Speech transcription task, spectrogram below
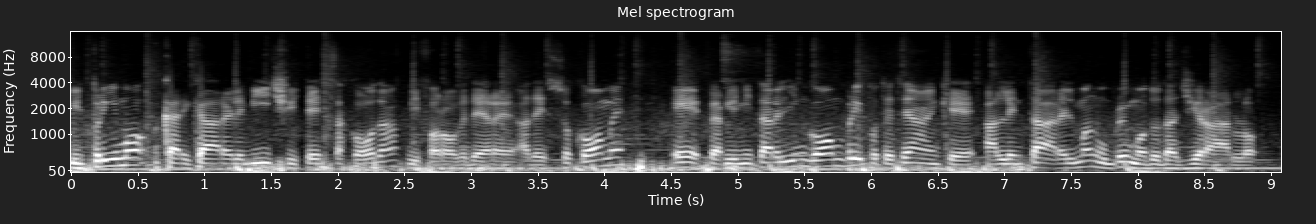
Il primo, caricare le bici testa-coda, vi farò vedere adesso come, e per limitare gli ingombri potete anche allentare il manubrio in modo da girarlo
